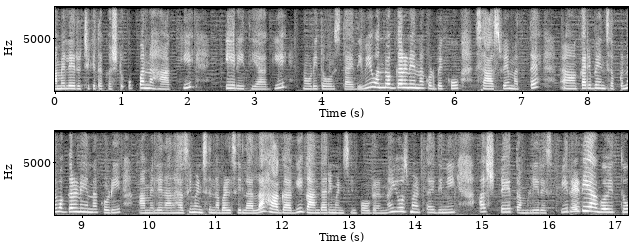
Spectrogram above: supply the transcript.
ಆಮೇಲೆ ರುಚಿಗೆ ತಕ್ಕಷ್ಟು ಉಪ್ಪನ್ನು ಹಾಕಿ ಈ ರೀತಿಯಾಗಿ ನೋಡಿ ತೋರಿಸ್ತಾ ಇದ್ದೀವಿ. ಒಂದು ಒಗ್ಗರಣೆಯನ್ನು ಕೊಡಬೇಕು. ಸಾಸಿವೆ ಮತ್ತು ಕರಿಬೇವಿನ ಸೊಪ್ಪನ್ನು ಒಗ್ಗರಣೆಯನ್ನು ಕೊಡಿ. ಆಮೇಲೆ ನಾನು ಹಸಿಮೆಣಸನ್ನು ಬಳಸಿಲ್ಲ ಅಲ್ಲ, ಹಾಗಾಗಿ ಗಾಂಧಾರಿ ಮೆಣಸಿನ ಪೌಡ್ರನ್ನು ಯೂಸ್ ಮಾಡ್ತಾ ಇದ್ದೀನಿ. ಅಷ್ಟೇ ತಂಬಳಿ ರೆಸಿಪಿ ರೆಡಿ ಆಗೋಯಿತು.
